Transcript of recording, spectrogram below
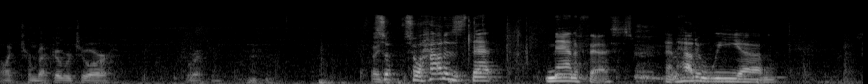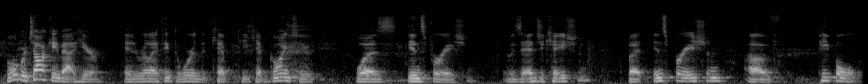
I'd like to turn back over to our director. Thank So, you. so how does that manifest, and how do we? Um, what we're talking about here, and really, I think the word that kept he kept going to was inspiration. It was education, but inspiration of people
